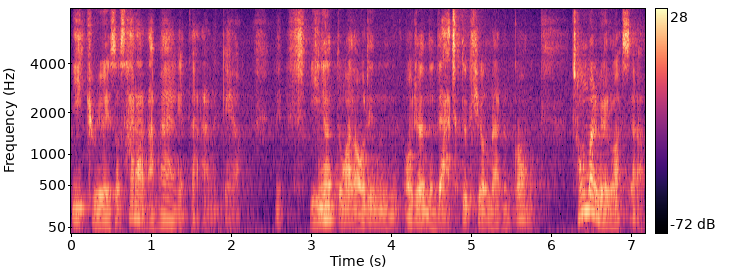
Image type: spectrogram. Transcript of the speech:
이 교회에서 살아남아야겠다라는 게요. 2년 동안 어린, 어렸는데 아직도 기억나는 건 정말 외로웠어요.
